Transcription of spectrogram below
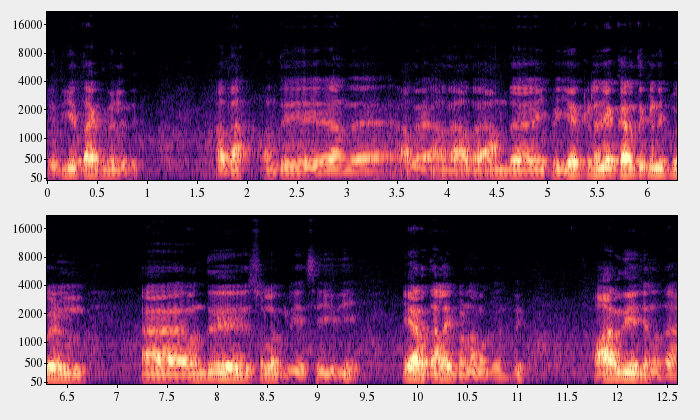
பெரிய தாக்குதல் இது. அதான் வந்து அந்த அதை அதை அதை அந்த இப்போ ஏற்கனவே கருத்து கணிப்புகள் வந்து சொல்லக்கூடிய செய்தி ஏறத்தாழ இப்போ நமக்கு வந்து பாரதிய ஜனதா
